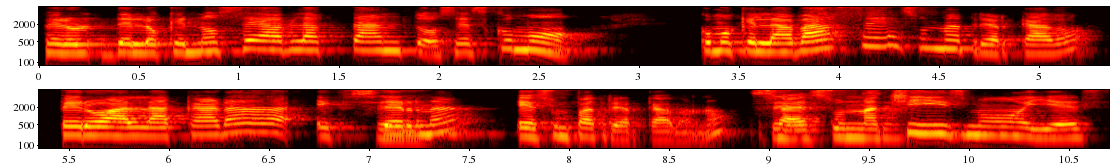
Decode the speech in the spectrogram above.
pero de lo que no se habla tanto, o sea, es como, como que la base es un matriarcado, pero a la cara externa es un patriarcado, ¿no? o sea, Sí, es un sí. machismo y es,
